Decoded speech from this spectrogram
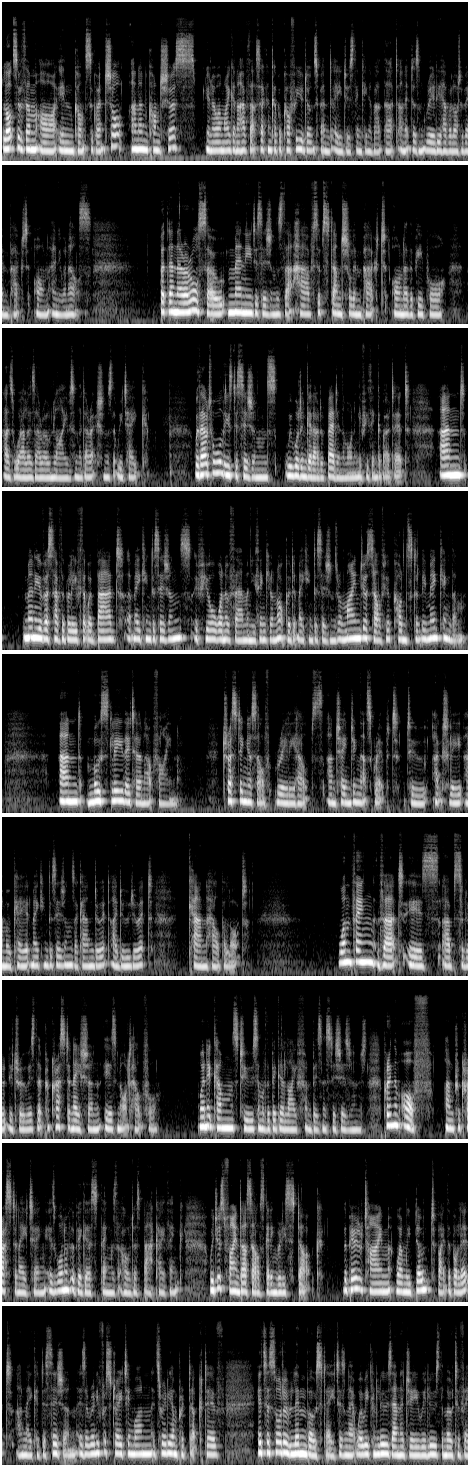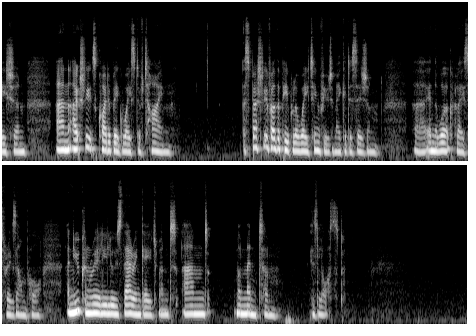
Lots of them are inconsequential and unconscious, you know, am I going to have that second cup of coffee? You don't spend ages thinking about that, and it doesn't really have a lot of impact on anyone else. But then there are also many decisions that have substantial impact on other people as well as our own lives and the directions that we take. Without all these decisions, we wouldn't get out of bed in the morning if you think about it. And many of us have the belief that we're bad at making decisions. If you're one of them and you think you're not good at making decisions, remind yourself you're constantly making them. And mostly they turn out fine. Trusting yourself really helps, and changing that script to actually, I'm okay at making decisions, I can do it, I do do it, can help a lot. One thing that is absolutely true is that procrastination is not helpful. When it comes to some of the bigger life and business decisions, putting them off and procrastinating is one of the biggest things that hold us back, I think. We just find ourselves getting really stuck. The period of time when we don't bite the bullet and make a decision is a really frustrating one. It's really unproductive it's a sort of limbo state, isn't it, where we can lose energy, we lose the motivation, and actually it's quite a big waste of time, especially if other people are waiting for you to make a decision uh, in the workplace, for example, and you can really lose their engagement and momentum is lost.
